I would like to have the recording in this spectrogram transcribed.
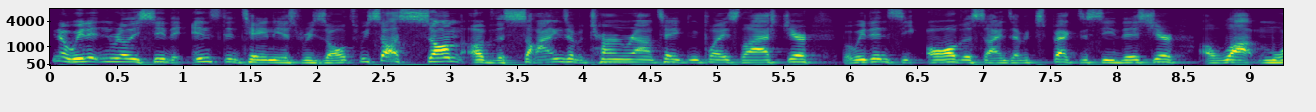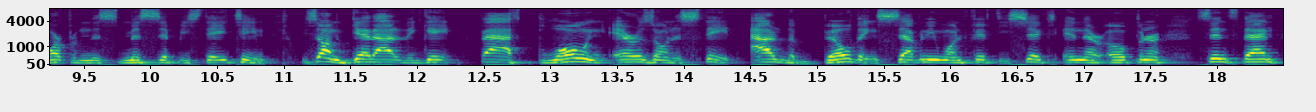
You know we didn't really see the instantaneous results. We saw some of the signs of a turnaround taking place last year but we didn't see all the signs. I expect to see this year a lot more from this mississippi state team. We saw them get out of the gate fast, blowing Arizona State out of the building 71 56 in their opener. Since then,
